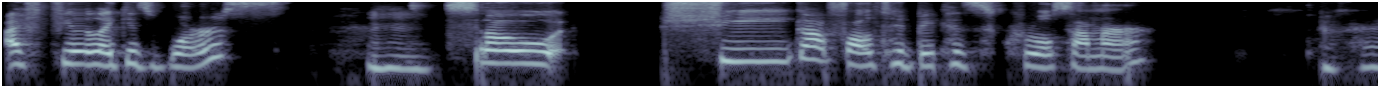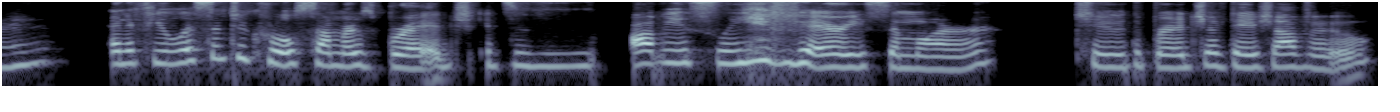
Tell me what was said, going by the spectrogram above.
I feel like is worse. Mhm. So she got faulted because Cruel Summer. Okay. And if you listen to Cruel Summer's bridge, it's obviously very similar to the bridge of Deja Vu.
